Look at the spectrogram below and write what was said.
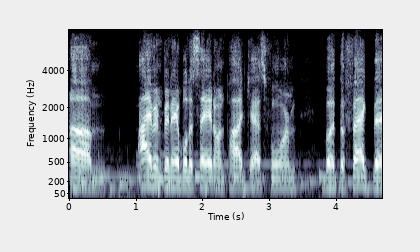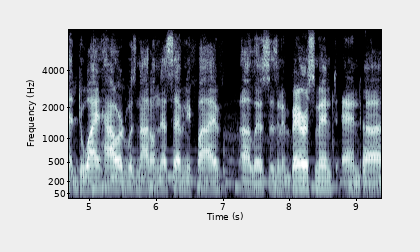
um, I haven't been able to say it on podcast form, but the fact that Dwight Howard was not on that 75 uh, list is an embarrassment, and uh,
